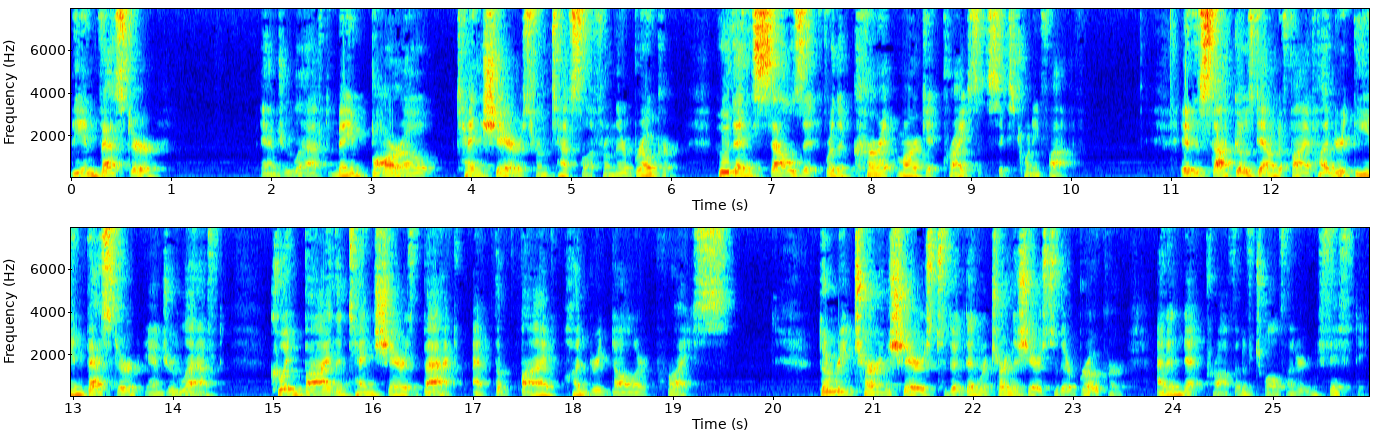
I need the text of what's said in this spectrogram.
the investor, Andrew Left, may borrow 10 shares from Tesla from their broker, who then sells it for the current market price at 625. If the stock goes down to 500, the investor, Andrew Left, could buy the 10 shares back at the $500 price. The return shares to the, then return the shares to their broker at a net profit of 1250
